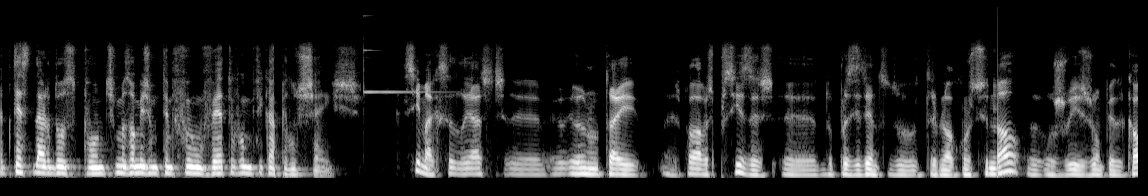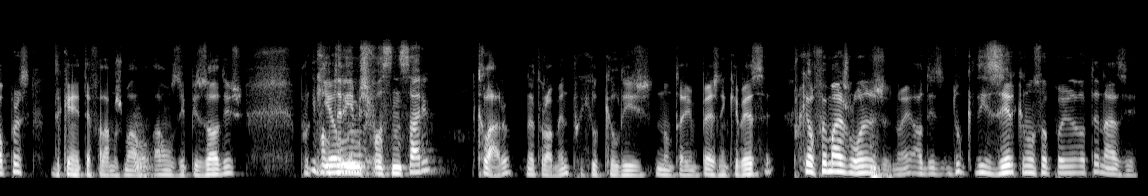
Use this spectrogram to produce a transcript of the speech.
Apetece dar 12 pontos, mas ao mesmo tempo foi um veto, vou-me ficar pelos 6. Sim, Max, aliás, eh, eu notei as palavras precisas eh, do presidente do Tribunal Constitucional, o juiz João Pedro Coppers, de quem até falámos mal há uns episódios. Porque e voltaríamos ele... se fosse necessário? Claro, naturalmente, porque aquilo que ele diz não tem pés nem cabeça, porque ele foi mais longe, não é? Do que dizer que não se opõe à eutanásia.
